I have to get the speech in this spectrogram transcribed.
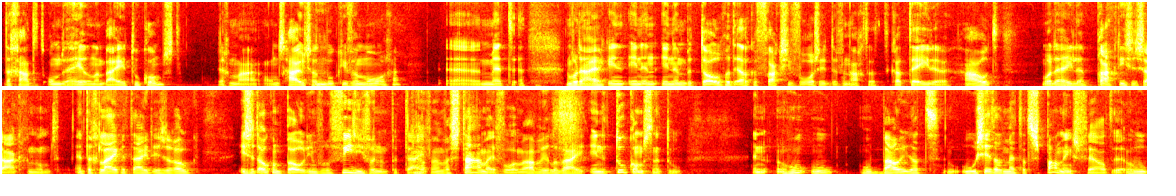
dan gaat het om de hele nabije toekomst. Zeg maar ons huishoudboekje van morgen. Uh, met, er wordt eigenlijk in, in, in, in een betoog... dat elke fractievoorzitter van achter het katheder houdt... worden hele praktische zaken genoemd. En tegelijkertijd is er ook is het ook een podium voor een visie van een partij. Van waar staan wij voor? Waar willen wij in de toekomst naartoe? En hoe, hoe, hoe bouw je dat? Hoe zit dat met dat spanningsveld? Eh, Hoe,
